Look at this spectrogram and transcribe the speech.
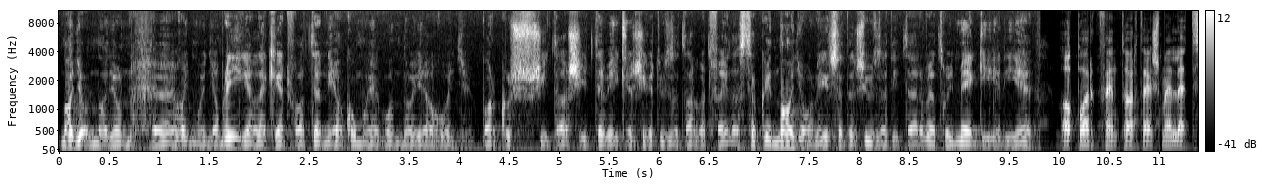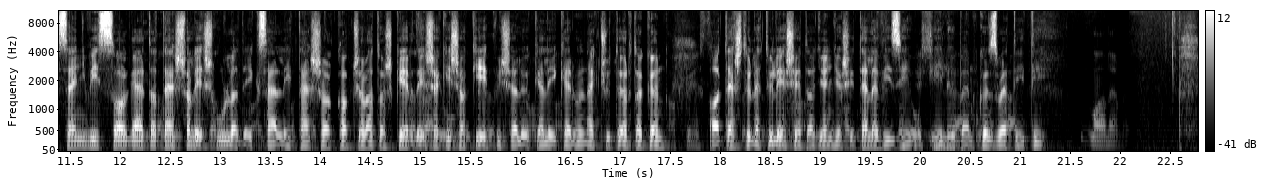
nagyon-nagyon, hogy mondjam, régen le kellett volna tenni, ha komolyan gondolja, hogy parkosítási tevékenységet, üzletágat fejleszt, akkor egy nagyon részletes üzleti tervet, hogy megérje. A parkfenntartás mellett szennyvízszolgáltatással és hulladékszállítással kapcsolatos kérdések is a képviselők elé kerülnek csütörtökön. A testület ülését a Gyöngyösi Televízió élőben közvetíti.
